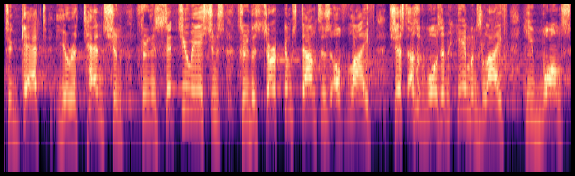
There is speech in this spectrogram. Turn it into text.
to get your attention through the situations, through the circumstances of life, just as it was in Haman's life. He wants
